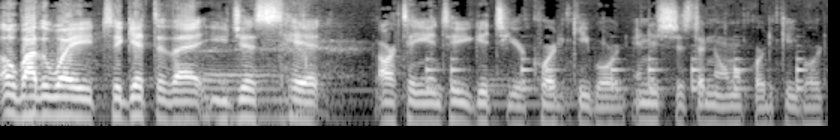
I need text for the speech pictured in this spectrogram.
oh, by the way, to get to that, you just hit RT until you get to your QWERTY keyboard, and it's just a normal QWERTY keyboard.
